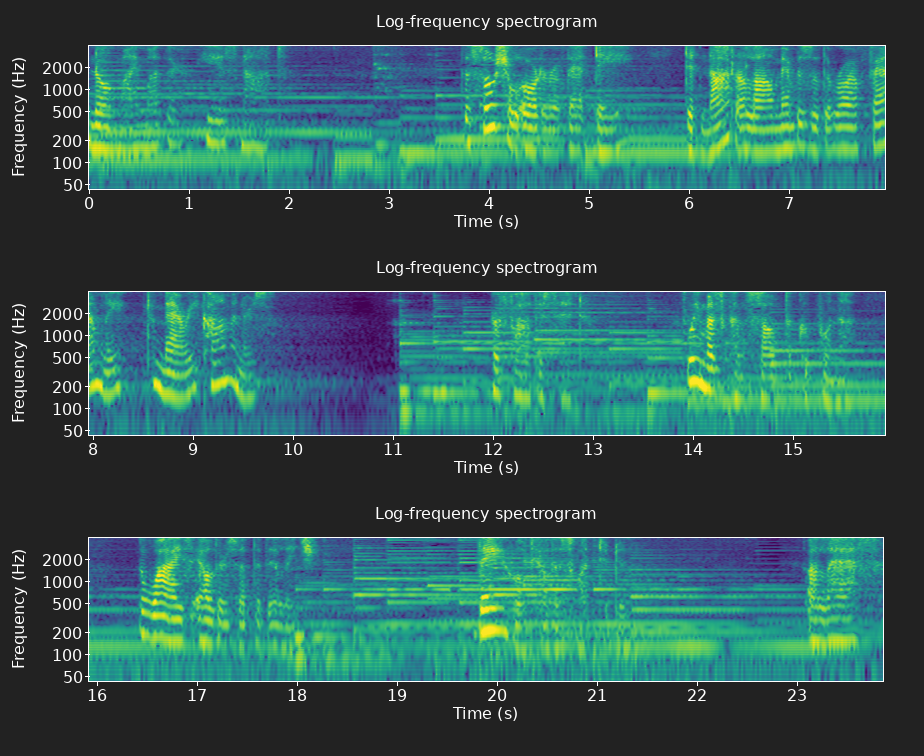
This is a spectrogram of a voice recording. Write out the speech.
No, my mother, he is not. The social order of that day did not allow members of the royal family to marry commoners. Her father said, We must consult the kupuna, the wise elders of the village. They will tell us what to do. Alas,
